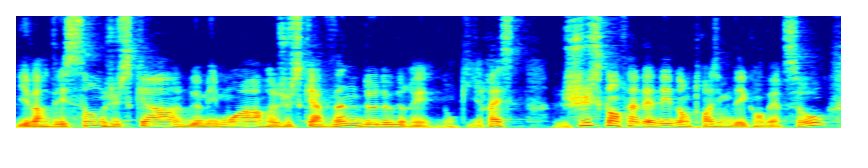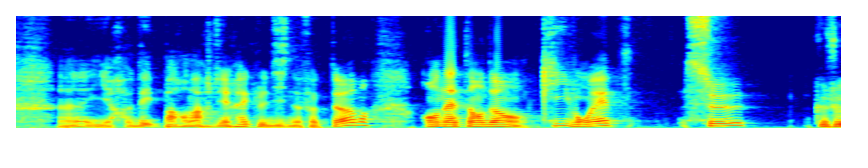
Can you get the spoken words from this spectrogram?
Il va redescendre jusqu'à, de mémoire, jusqu'à 22 degrés. Donc il reste jusqu'en fin d'année dans le troisième décan Verseau. Hein, il part en marche directe le 19 octobre. En attendant, qui vont être ceux que je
